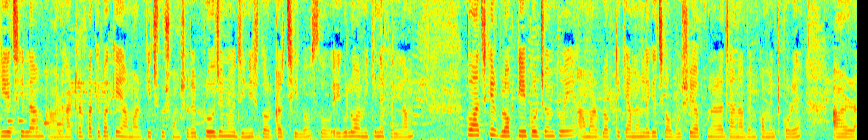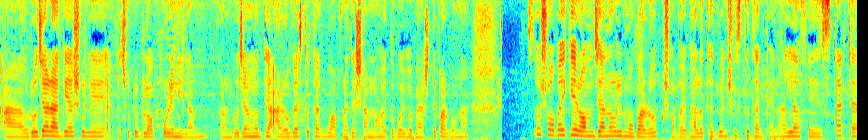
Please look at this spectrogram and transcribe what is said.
গিয়েছিলাম আর হাঁটার ফাঁকে ফাঁকে আমার কিছু সংসারের প্রয়োজনীয় জিনিস দরকার ছিল সো এগুলো আমি কিনে ফেললাম। তো আজকের ব্লগটি এই পর্যন্তই। আমার ব্লগটি কেমন লেগেছে অবশ্যই আপনারা জানাবেন কমেন্ট করে। আর রোজার আগে আসলে একটা ছোট ব্লগ করে নিলাম, কারণ রোজার মধ্যে আরও ব্যস্ত থাকব, আপনাদের সামনে হয়তো ওইভাবে আসতে পারব না। তো সবাইকে রমজানুল মোবারক। সবাই ভালো থাকবেন সুস্থ থাকবেন। আল্লাহ হাফেজ। টাটা।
